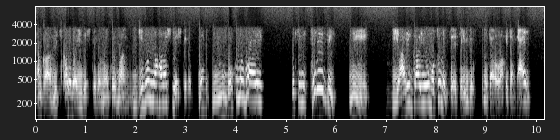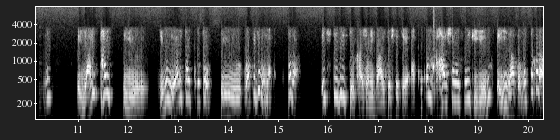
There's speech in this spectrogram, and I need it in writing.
なんか見つかればいいんですけどねこれまあ自分の話ですけどねうん僕の場合別にテレビにやりがいを求めてテレビで進めたわけじゃない。んですね。でやりたいっていう自分のやりたいことっていうわけでもなかったただ HTB っていう会社にバイトしててあここの会社の雰囲気緩くていいなと思ったから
